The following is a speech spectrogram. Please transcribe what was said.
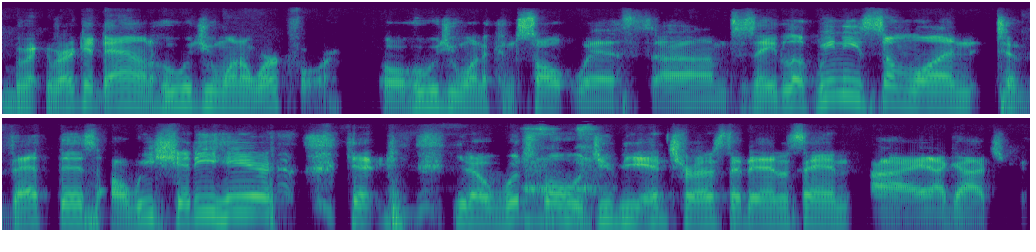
break, it down. Who would you want to work for, or who would you want to consult with um, to say, look, we need someone to vet this. Are we shitty here? Can, you know, which one would you be interested in? Saying, all right, I got you.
